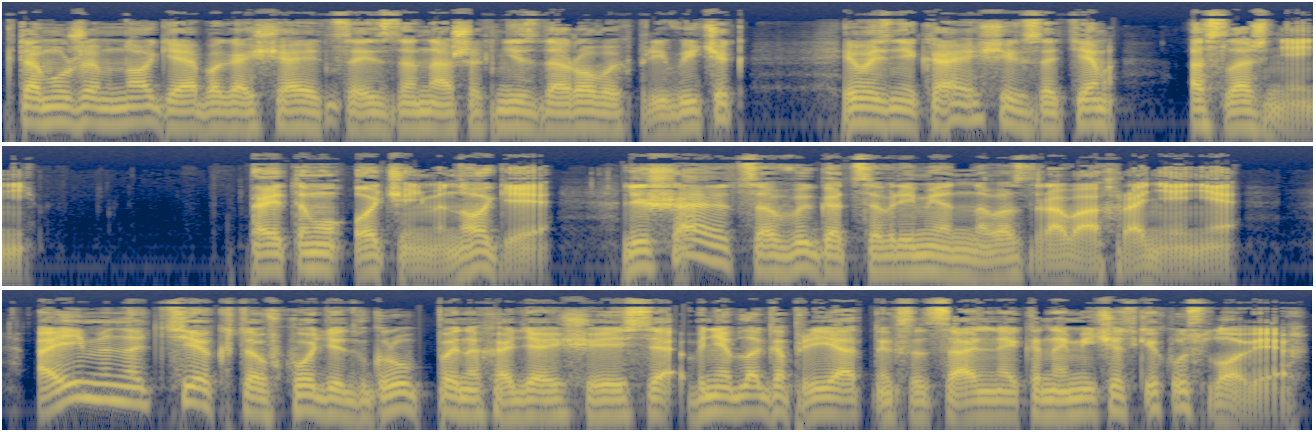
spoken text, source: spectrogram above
к тому же многие обогащаются из-за наших нездоровых привычек и возникающих затем осложнений. Поэтому очень многие – лишаются выгод современного здравоохранения, а именно те, кто входит в группы, находящиеся в неблагоприятных социально-экономических условиях.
